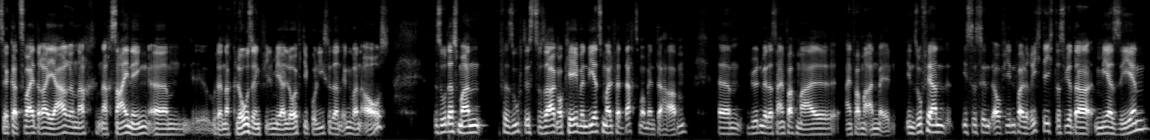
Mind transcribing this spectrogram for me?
circa zwei, drei Jahre nach, nach Signing ähm, oder nach Closing vielmehr läuft die Police dann irgendwann aus, so dass man versucht ist zu sagen, okay, wenn wir jetzt mal Verdachtsmomente haben, ähm, würden wir das einfach mal einfach mal anmelden. Insofern ist es auf jeden Fall richtig, dass wir da mehr sehen.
